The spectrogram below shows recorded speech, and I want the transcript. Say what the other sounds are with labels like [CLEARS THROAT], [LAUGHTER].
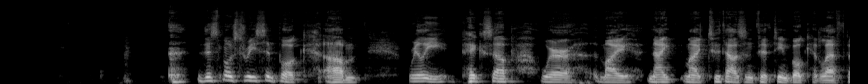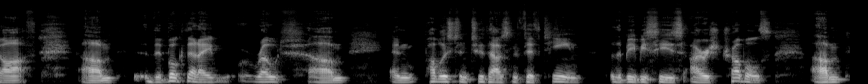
This most recent book um, really picks up where my my 2015 book had left off. Um, the book that I wrote um, and published in 2015, the BBC's Irish Troubles, um,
